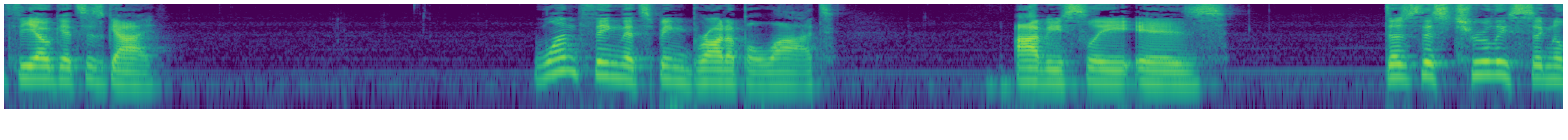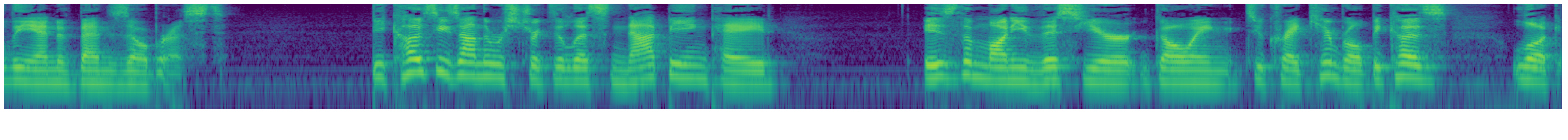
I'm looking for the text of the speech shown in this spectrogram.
Theo gets his guy. One thing that's being brought up a lot, obviously, is does this truly signal the end of Ben Zobrist? Because he's on the restricted list, not being paid, is the money this year going to Craig Kimbrel? Because, look,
